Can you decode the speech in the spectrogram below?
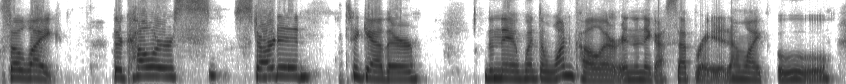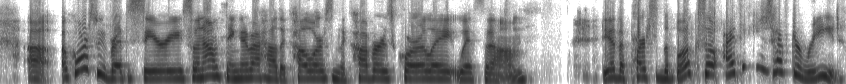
So like their colors started together then they went to one color and then they got separated. I'm like, ooh. Uh, of course, we've read the series, so now I'm thinking about how the colors and the covers correlate with um, the other parts of the book. So I think you just have to read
